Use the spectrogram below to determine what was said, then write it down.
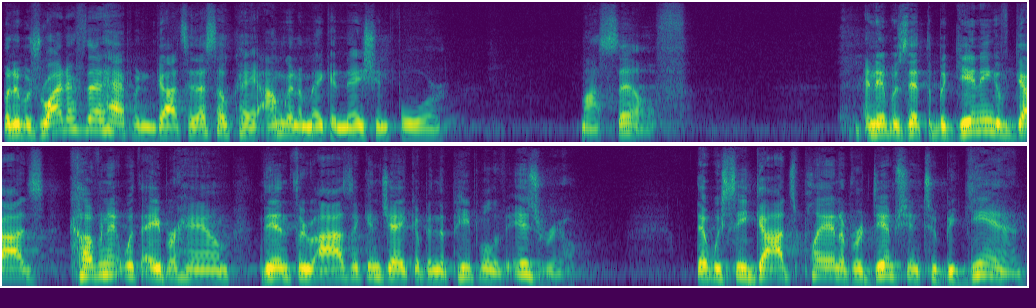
But it was right after that happened, God said, That's okay, I'm going to make a nation for myself. And it was at the beginning of God's covenant with Abraham, then through Isaac and Jacob and the people of Israel, that we see God's plan of redemption to begin.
